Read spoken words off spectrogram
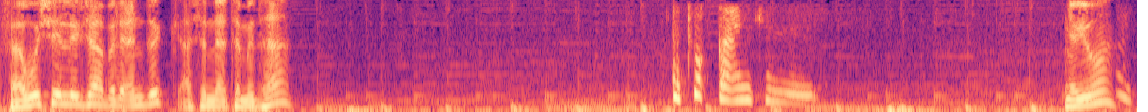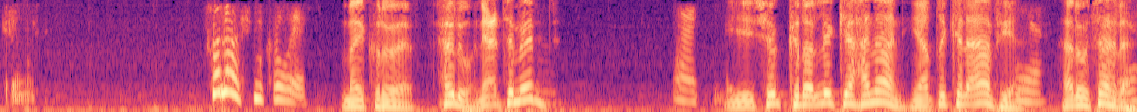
فوش الاجابه اللي عندك عشان نعتمدها؟ أتوقع يمكن أيوه. خلاص ميكروويف. مايكروويف حلو نعتمد. شكرا لك يا حنان يعطيك العافية. هلا وسهلا.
